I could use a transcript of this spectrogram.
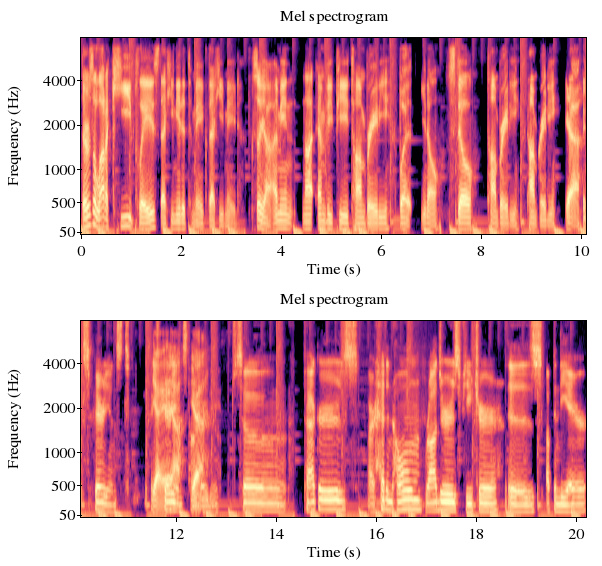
there was a lot of key plays that he needed to make that he made. So yeah, I mean, not MVP Tom Brady, but you know, still Tom Brady, Tom Brady. Yeah. experienced Yeah, yeah, yeah, Tom yeah. Brady. So Packers are heading home. Rodgers' future is up in the air.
